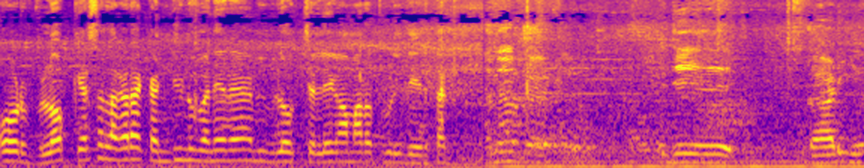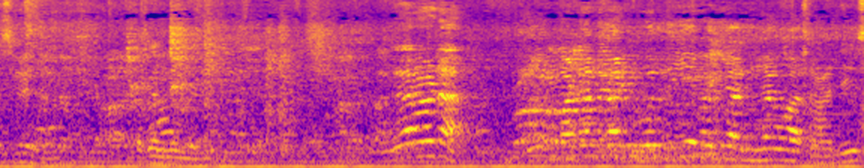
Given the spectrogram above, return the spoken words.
और ब्लॉग कैसा लग रहा है? कंटिन्यू बने रहे अभी ब्लॉग चलेगा हमारा थोड़ी देर तक। ये गाड़ी है चालीस।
